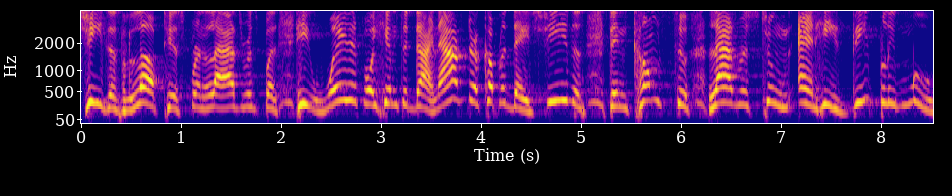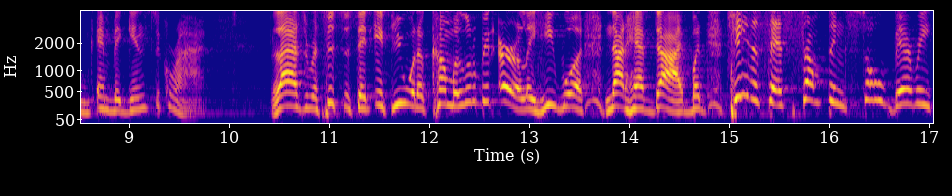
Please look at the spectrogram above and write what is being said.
Jesus loved his friend Lazarus, but he waited for him to die. And after a couple of days, Jesus then comes to Lazarus' tomb and he's deeply moved and begins to cry. Lazarus' sister said, If you would have come a little bit early, he would not have died. But Jesus says something so very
